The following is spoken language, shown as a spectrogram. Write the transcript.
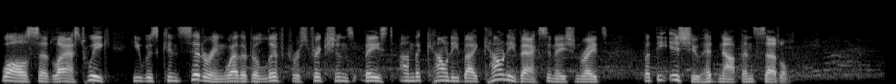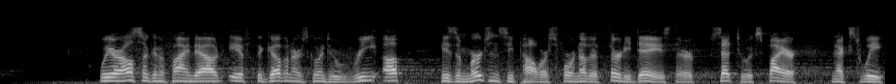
Walz said last week he was considering whether to lift restrictions based on the county by county vaccination rates, but the issue had not been settled. We are also going to find out if the governor is going to re up his emergency powers for another 30 days. They're set to expire next week.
